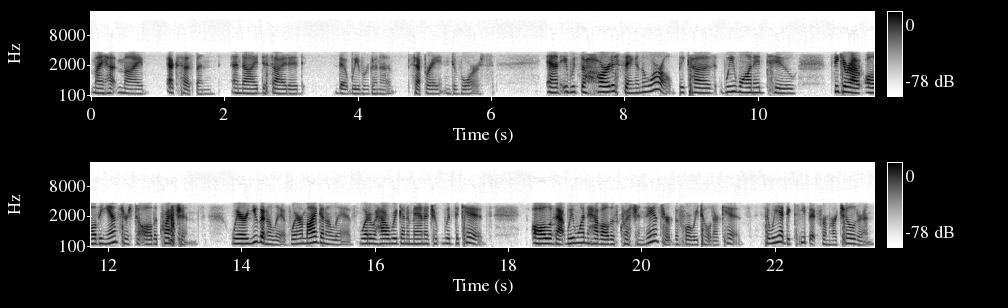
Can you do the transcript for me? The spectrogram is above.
my my ex-husband and I decided that we were going to separate and divorce. And it was the hardest thing in the world because we wanted to figure out all the answers to all the questions. Where are you going to live? Where am I going to live? What are, how are we going to manage with the kids? All of that. We wanted to have all those questions answered before we told our kids. So we had to keep it from our children.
